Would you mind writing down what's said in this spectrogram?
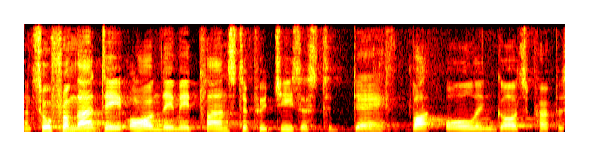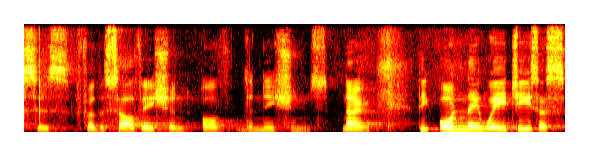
And so from that day on, they made plans to put Jesus to death, but all in God's purposes for the salvation of the nations. Now, the only way Jesus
